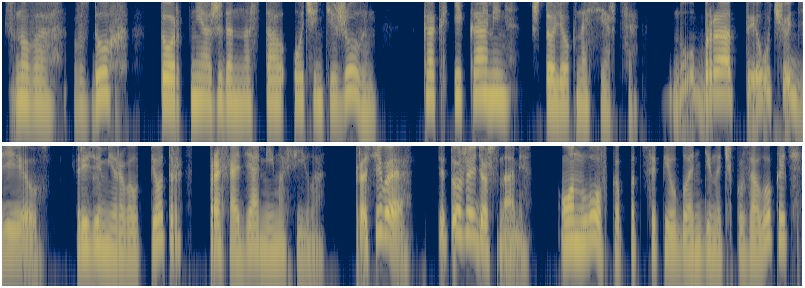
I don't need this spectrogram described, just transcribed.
Снова вздох. Торт неожиданно стал очень тяжелым, как и камень, что лег на сердце. «Ну, брат, ты учудил», — резюмировал Петр, проходя мимо Фила. «Красивая? Ты тоже идешь с нами?» Он ловко подцепил блондиночку за локоть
